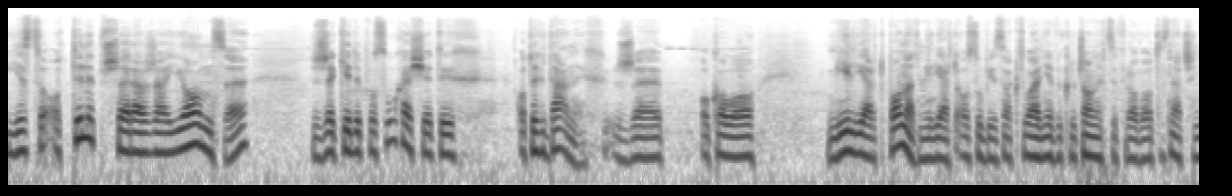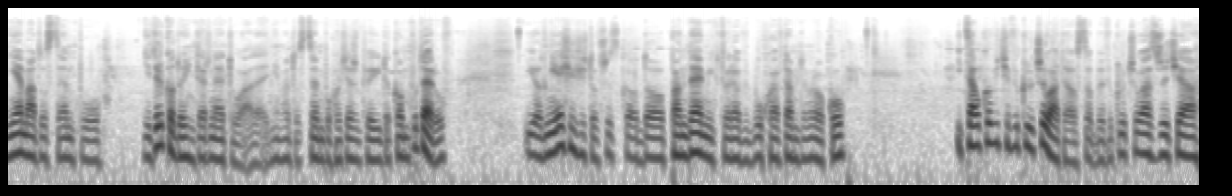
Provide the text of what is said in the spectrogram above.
jest to o tyle przerażające, że kiedy posłucha się tych, o tych danych, że około miliard, ponad miliard osób jest aktualnie wykluczonych cyfrowo, to znaczy nie ma dostępu nie tylko do internetu, ale nie ma dostępu chociażby i do komputerów. I odniesie się to wszystko do pandemii, która wybuchła w tamtym roku i całkowicie wykluczyła te osoby. Wykluczyła z życia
